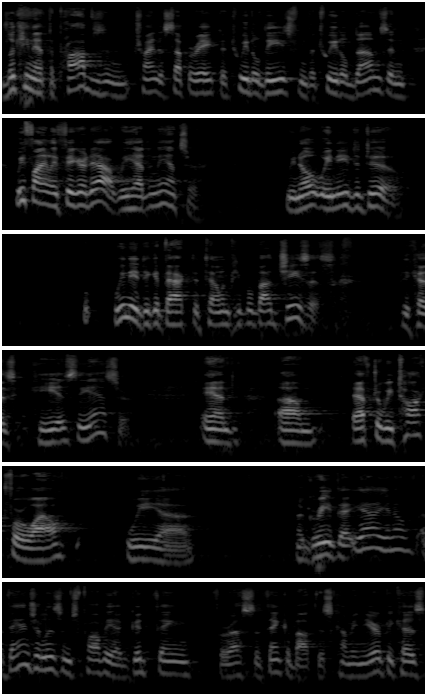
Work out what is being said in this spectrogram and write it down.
looking at the problems and trying to separate the Tweedledees from the Tweedledums. And we finally figured out we had an answer. We know what we need to do we need to get back to telling people about Jesus because he is the answer. And um, after we talked for a while, we uh, agreed that, yeah, you know, evangelism is probably a good thing for us to think about this coming year because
